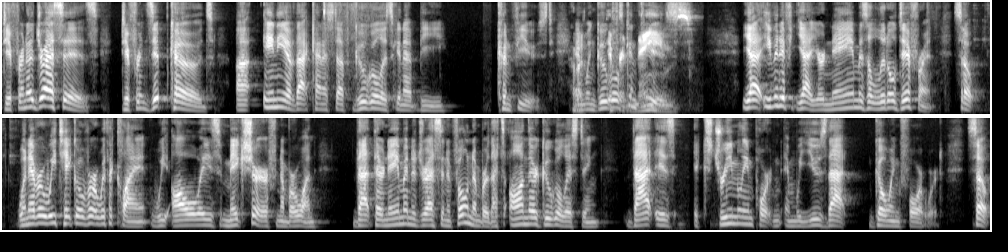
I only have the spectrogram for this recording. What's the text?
different addresses, different zip codes, uh, any of that kind of stuff, Google is going to be confused. And when Google's confused, names. yeah, even if yeah, your name is a little different. So whenever we take over with a client, we always make sure, number one, that their name and address and a phone number that's on their Google listing, that is extremely important, and we use that going forward. So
